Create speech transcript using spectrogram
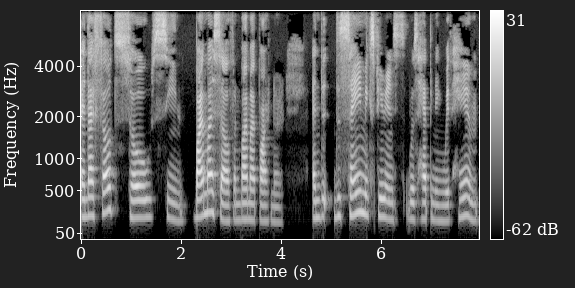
And I felt so seen by myself and by my partner. And the, same experience was happening with him.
